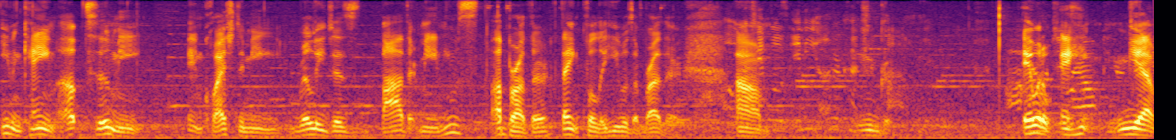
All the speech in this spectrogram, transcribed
even came up to me and questioned me really just bothered me. And he was a brother. Thankfully, he was a brother. Oh, Um, it was any other country cop, it would have. Heard you out And here he, yeah.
